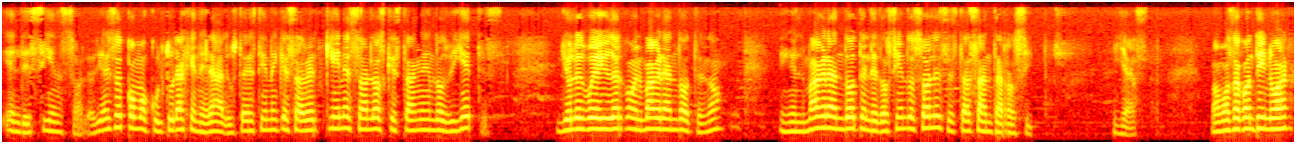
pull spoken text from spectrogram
el de 100 soles. Y eso es como cultura general. Ustedes tienen que saber quiénes son los que están en los billetes. Yo les voy a ayudar con el más grandote, ¿no? En el más grandote, el de 200 soles, está Santa Rosita. Y ya está. Vamos a continuar.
